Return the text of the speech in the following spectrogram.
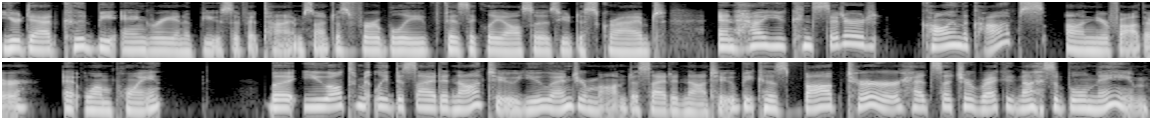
your dad could be angry and abusive at times, not just verbally, physically, also, as you described, and how you considered calling the cops on your father at one point, but you ultimately decided not to. You and your mom decided not to because Bob Tur had such a recognizable name.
